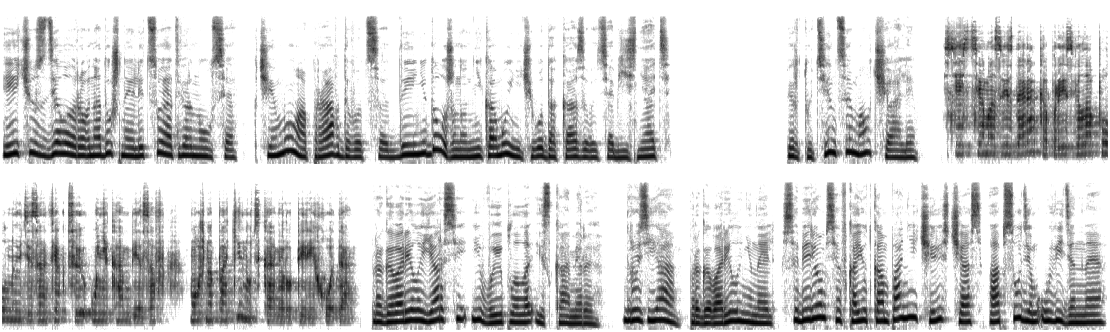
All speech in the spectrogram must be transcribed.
Эйчус сделал равнодушное лицо и отвернулся. К чему оправдываться? Да и не должен он никому и ничего доказывать, объяснять. Пертутинцы молчали. Система звездорака произвела полную дезинфекцию уникамбезов. Можно покинуть камеру перехода. Проговорила Ярси и выплыла из камеры. «Друзья», — проговорила Нинель, — «соберемся в кают-компании через час, обсудим увиденное».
